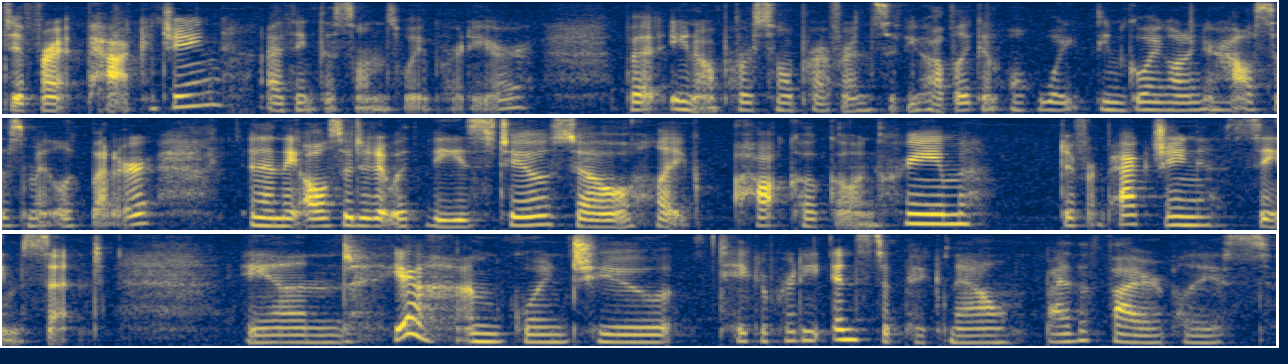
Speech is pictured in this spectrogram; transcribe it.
different packaging. I think this one's way prettier. But you know, personal preference. If you have like an all white theme going on in your house, this might look better. And then they also did it with these two. So like hot cocoa and cream, different packaging, same scent. And yeah, I'm going to take a pretty insta pic now by the fireplace.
